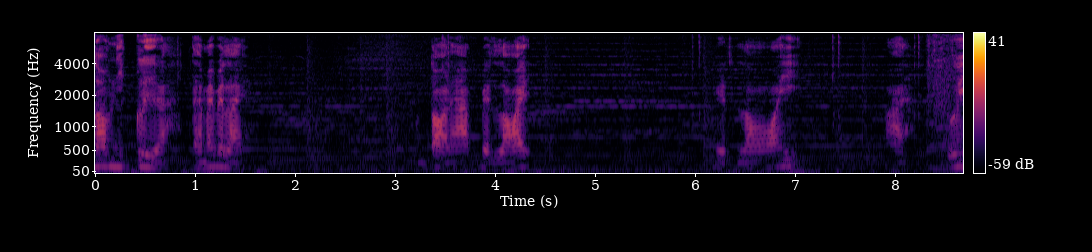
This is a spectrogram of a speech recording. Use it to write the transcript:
รอบนี้เกลือ แต่ไม่เป็นไรผมต่อนะครับเบ็ดร้อยเบ็ดร้อยไปดุย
